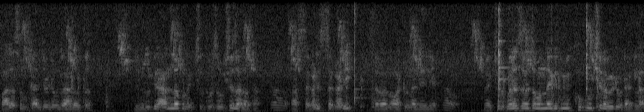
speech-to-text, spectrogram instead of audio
बालासन कालच्या व्हिडिओमध्ये आलं होतं. जिलेबी आणलं पण ॲक्च्युली थोडंसं उशीर झाला होता. आज सकाळीच सकाळी सर्वांना वाटून आलेली. आहे ॲक्च्युली बऱ्याच जणांचं म्हणणं आहे की तुम्ही खूप उशिरा व्हिडिओ टाकला.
